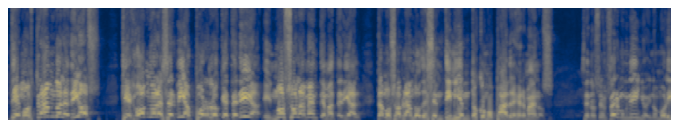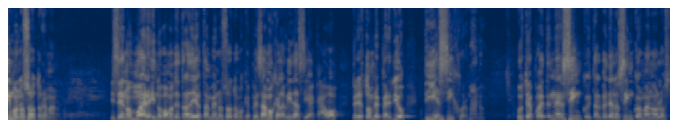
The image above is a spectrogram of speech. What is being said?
demostrándole a Dios que Job no le servía por lo que tenía y no solamente material. Estamos hablando de sentimientos como padres, hermanos. Se nos enferma un niño y nos morimos nosotros, hermanos. Y se nos muere y nos vamos detrás de ellos también nosotros porque pensamos que la vida se acabó. Pero este hombre perdió 10 hijos, hermano. Usted puede tener cinco y tal vez de los cinco hermanos, los,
